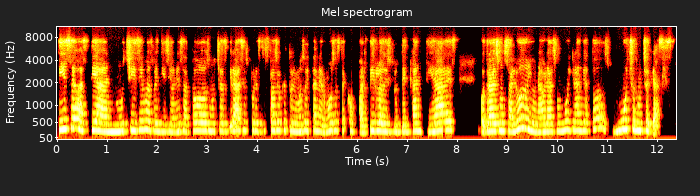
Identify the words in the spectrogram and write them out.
ti, Sebastián, muchísimas bendiciones a todos. Muchas gracias por este espacio que tuvimos hoy tan hermoso, este compartirlo. Disfruté cantidades. Otra vez un saludo y un abrazo muy grande a todos. Muchas, muchas gracias.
